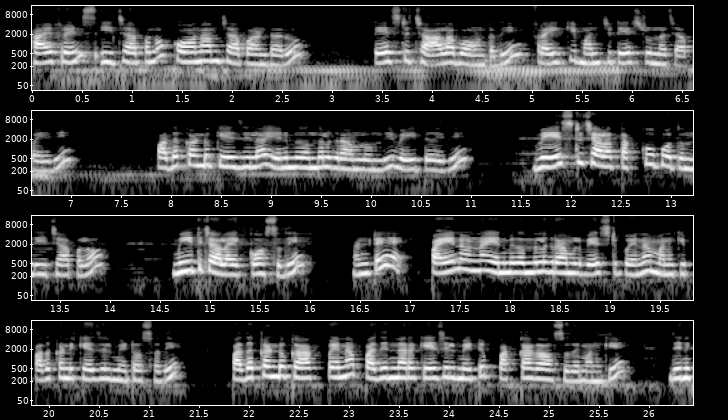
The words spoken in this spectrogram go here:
హాయ్ ఫ్రెండ్స్ ఈ చేపను కోనాం చేప అంటారు. టేస్ట్ చాలా బాగుంటుంది. ఫ్రైకి మంచి టేస్ట్ ఉన్న చేప ఇది. పదకొండు కేజీల ఎనిమిది వందల గ్రాములు ఉంది వెయిట్ ఇది. వేస్ట్ చాలా తక్కువ పోతుంది ఈ చేపలో. మీట్ చాలా ఎక్కువ వస్తుంది. అంటే పైన ఉన్న ఎనిమిది వందల గ్రాములు వేస్ట్ పోయినా మనకి పదకొండు కేజీల మీట్ వస్తుంది. పదకొండు కాకపోయినా పదిన్నర కేజీల మీట్ పక్కాగా వస్తుంది మనకి. దీని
